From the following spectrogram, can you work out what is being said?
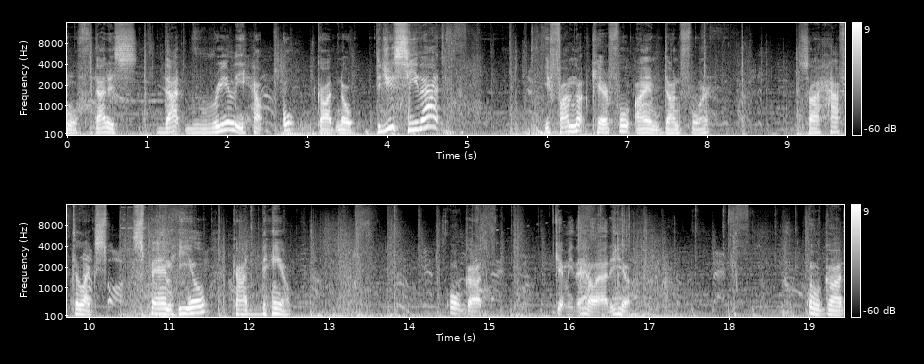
Oof, that is... That really helped. Oh, God, no. Did you see that? If I'm not careful, I am done for. So I have to, like, sp spam heal. God damn. Oh, God. Get me the hell out of here. Oh, God.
